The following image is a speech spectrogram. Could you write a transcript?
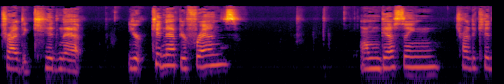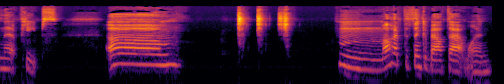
tried to kidnap your kidnap your friends. I'm guessing tried to kidnap peeps. Um Hmm, I'll have to think about that one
